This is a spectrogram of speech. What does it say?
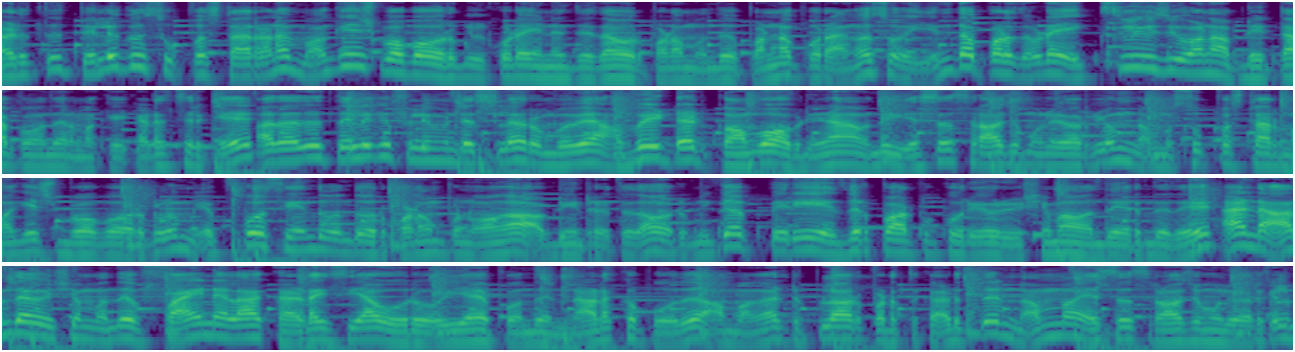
அடுத்து தெலுங்கு சூப்பர் ஸ்டாரான மகேஷ் பாபா அவர்கள் கூட இணைஞ்சதாக ஒரு படம் வந்து பண்ண போகிறாங்க ஸோ இந்த படத்தோட எக்ஸ்க்ளூசிவான அப்டேட் தான் இப்போ வந்து நமக்கு கிடைச்சிருக்கு. அதாவது தெலுங்கு ஃபிலிம் இண்டஸ்ட்ரியில் ரொம்பவே அவைட்டட் காம்போ அப்படின்னா வந்து எஸ் எஸ் ராஜமௌழி அவர்களும் நம்ம சூப்பர் ஸ்டார் மகேஷ் பாபா அவர்களும் எப்போ சேர்ந்து வந்து ஒரு படம் பண்ணுவாங்க அப்படின்றது தான் ஒரு மிகப்பெரிய எதிர்பார்ப்புக்குரிய ஒரு விஷயமா வந்து இருந்தது. அண்ட் அந்த விஷயம் வந்து ஃபைனலாக கடைசியாக ஒரு வழியாக இப்போ வந்து நடக்க போகுது. ஆமாங்க ட்ரிபிள் ஆர் படத்துக்கு அடுத்து நம்ம எஸ் எஸ் ராஜமௌழி அவர்கள்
